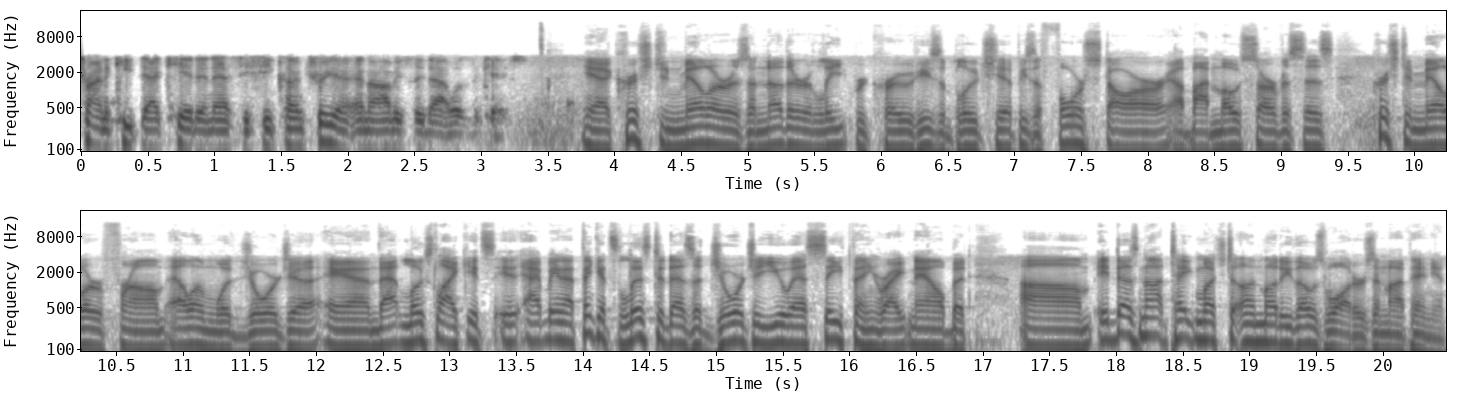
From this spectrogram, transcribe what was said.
trying to keep that kid in SEC country, and obviously that was the case. Yeah, Christian Miller is another elite recruit. He's a blue chip. He's a four star uh, by most services. Christian Miller from Ellenwood, Georgia, and that looks like it's. It, I mean, I think it's listed as a Georgia USC thing right now, but um, it does not take much to unmuddy those waters, in my opinion.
